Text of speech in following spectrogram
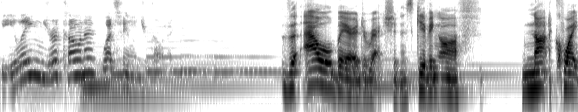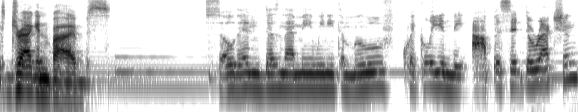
feeling draconic. What's feeling draconic? The owl bear direction is giving off not quite dragon vibes. So then, doesn't that mean we need to move quickly in the opposite direction?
